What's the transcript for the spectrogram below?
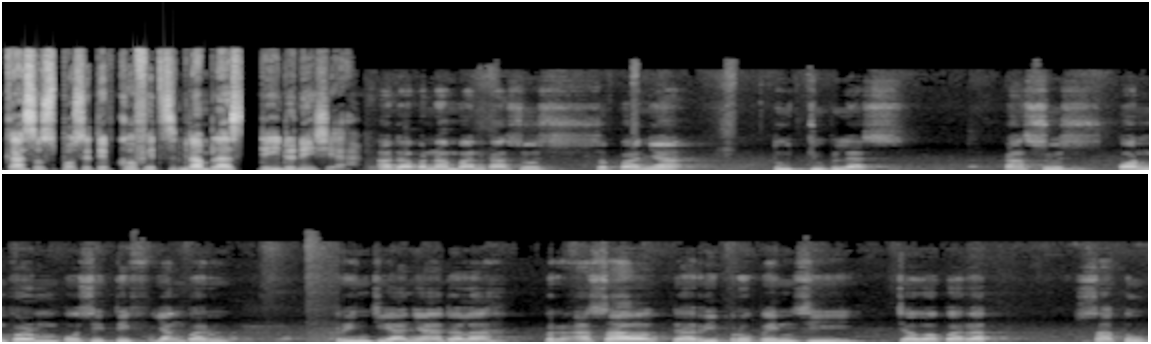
kasus positif COVID-19 di Indonesia. Ada penambahan kasus sebanyak 17 kasus confirm positif yang baru. Rinciannya adalah berasal dari Provinsi Jawa Barat, satu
